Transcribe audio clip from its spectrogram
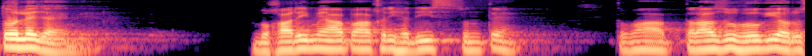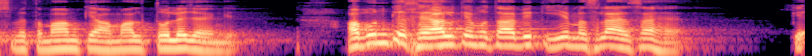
تولے جائیں گے۔ بخاری میں آپ آخری حدیث سنتے ہیں، تو وہاں ترازو ہوگی اور اس میں تمام کے اعمال تولے جائیں گے۔ اب ان کے خیال کے مطابق یہ مسئلہ ایسا ہے کہ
